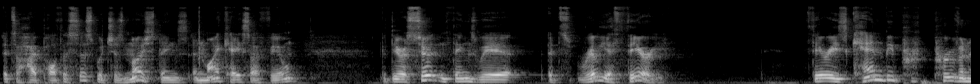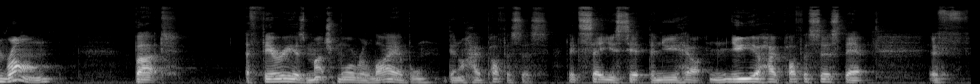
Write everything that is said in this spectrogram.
it's a hypothesis, which is most things in my case, I feel, but there are certain things where it's really a theory. Theories can be pr- proven wrong, but a theory is much more reliable than a hypothesis. Let's say you set the new year, new year hypothesis that if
